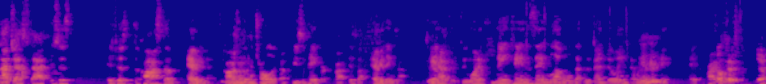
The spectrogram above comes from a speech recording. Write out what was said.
Not just that, it's just, it's just the cost of everything, cost Can't of control it. a piece of paper uh, is up, everything's up. So you Yeah. have to, if we wanna maintain the same level that we've been doing, then we have to Mhm. pay, pay the price. Okay, yeah.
